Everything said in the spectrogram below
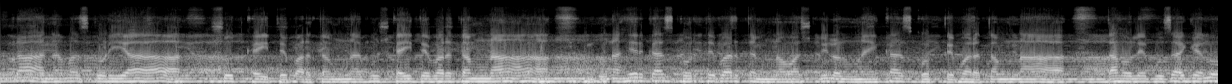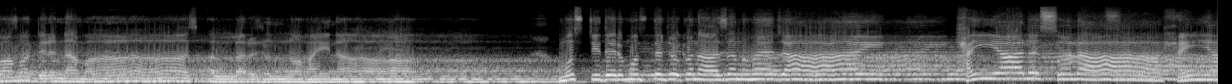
আমরা নামাজ পড়িয়া সুদ খাইতে পারতাম না, ঘুষ খাইতে পারতাম না, গুনাহের কাজ করতে পারতাম না অশ্লীল অন্যায় কাজ করতে পারতাম না। তাহলে বোঝা গেল আমাদের নামাজ আল্লাহর জন্য হয় না। মসজিদের মধ্যে যখন আজান হয়ে যায়, হাইয়া আলাস সালাহ, হাইয়া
